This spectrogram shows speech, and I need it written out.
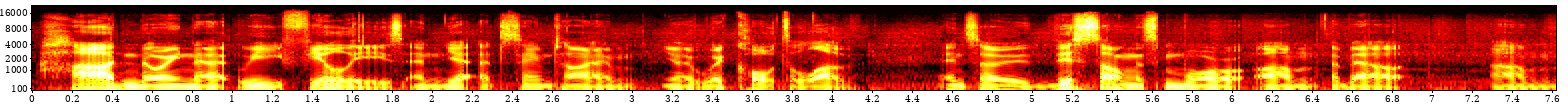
hard knowing that we feel these, and yet at the same time, you know, we're called to love. And so this song is more um, about um,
